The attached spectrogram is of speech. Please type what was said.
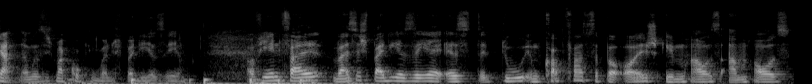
Tja, da muss ich mal gucken, was ich bei dir sehe. Auf jeden Fall, was ich bei dir sehe, ist, dass du im Kopf hast, bei euch im Haus, am Haus,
